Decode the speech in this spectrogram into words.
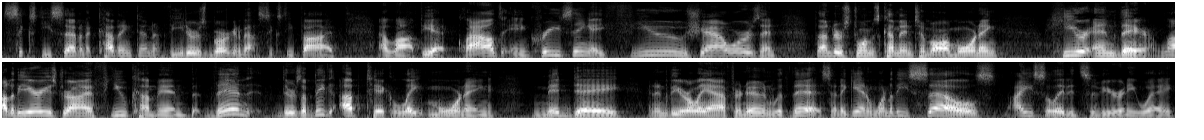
67 at Covington and Petersburg and about 65 at Lafayette. Clouds increasing, a few showers and thunderstorms come in tomorrow morning here and there. A lot of the areas dry, a few come in, but then there's a big uptick late morning, midday, and into the early afternoon with this. And again, one of these cells, isolated severe anyway,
